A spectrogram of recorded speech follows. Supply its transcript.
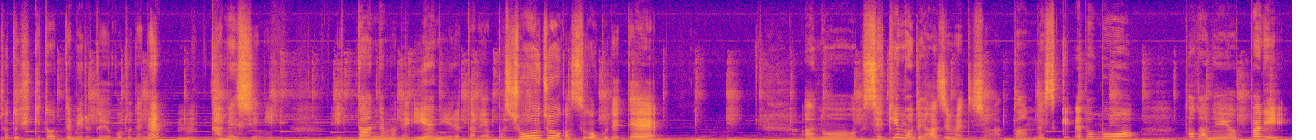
ちょっと引き取ってみるということでね、うん、試しに。一旦でもね家に入れたらやっぱ症状がすごく出てあの咳も出始めてしまったんですけれどもただねやっぱり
